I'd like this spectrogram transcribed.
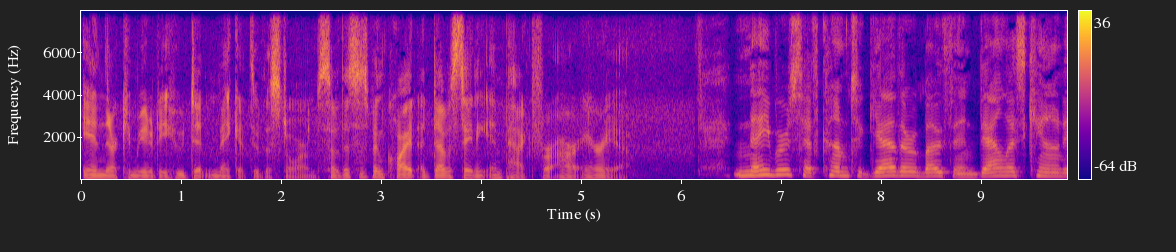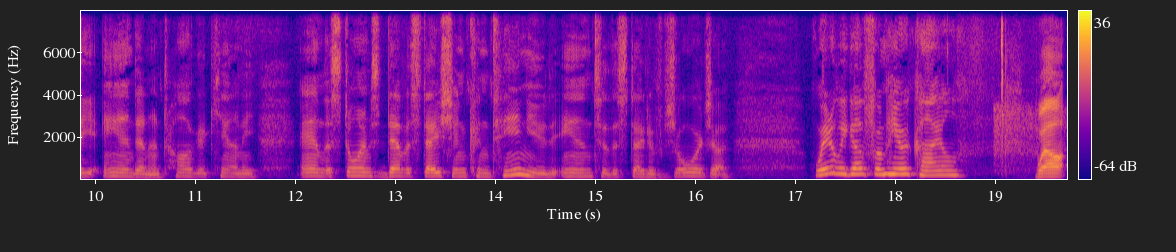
in their community who didn't make it through the storm. So this has been quite a devastating impact for our area. Neighbors have come together both in Dallas County and in Autauga County, and the storm's devastation continued into the state of Georgia. Where do we go from here, Kyle? Well,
